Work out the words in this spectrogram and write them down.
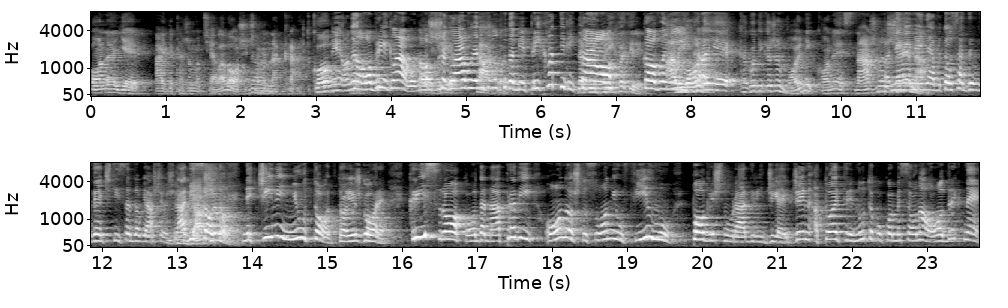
ona je, ajde da kažemo, ćelava, ošičana na kratko. Ne, ona je obrije glavu, ona Obrije, glavu u jednom trenutku da bi je prihvatili Da bi kao, je prihvatili. kao vojnika. Ali ona je, kako ti kažem, vojnik, ona je snažna Pa ne, žena. ne, ne, ne, to sad već ti sad objašnjavaš. Ne Radi se o to, ne čini nju to, to je još gore. Chris Rock onda napravi ono što su oni u filmu pogrešno uradili G.I. Jane, a to je trenutak u kome se ona odrekne,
